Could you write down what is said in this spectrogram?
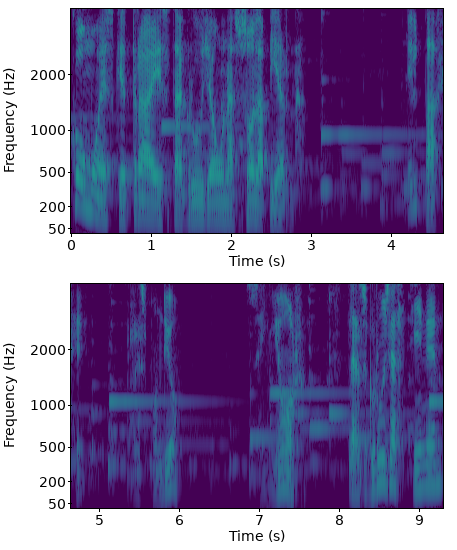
¿Cómo es que trae esta grulla una sola pierna? El paje respondió, Señor, las grullas tienen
